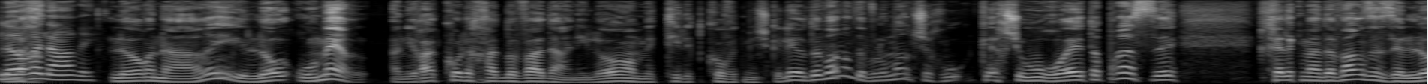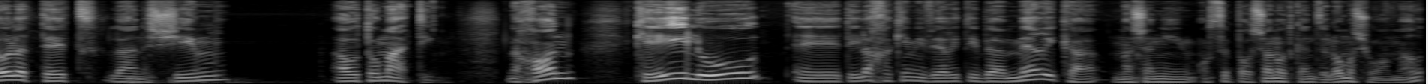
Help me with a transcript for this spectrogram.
לאורן נהרי. לאורן נהרי, לא, הוא אומר, אני רק כל אחד בוועדה, אני לא מטיל את כובד משקלי על הדבר הזה, אבל הוא אומר שאיך שהוא רואה את הפרס, זה, חלק מהדבר הזה זה לא לתת לאנשים האוטומטיים, נכון? כאילו, תהילה חכימי והראיתי באמריקה, מה שאני עושה פרשנות, כן, זה לא מה שהוא אמר,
